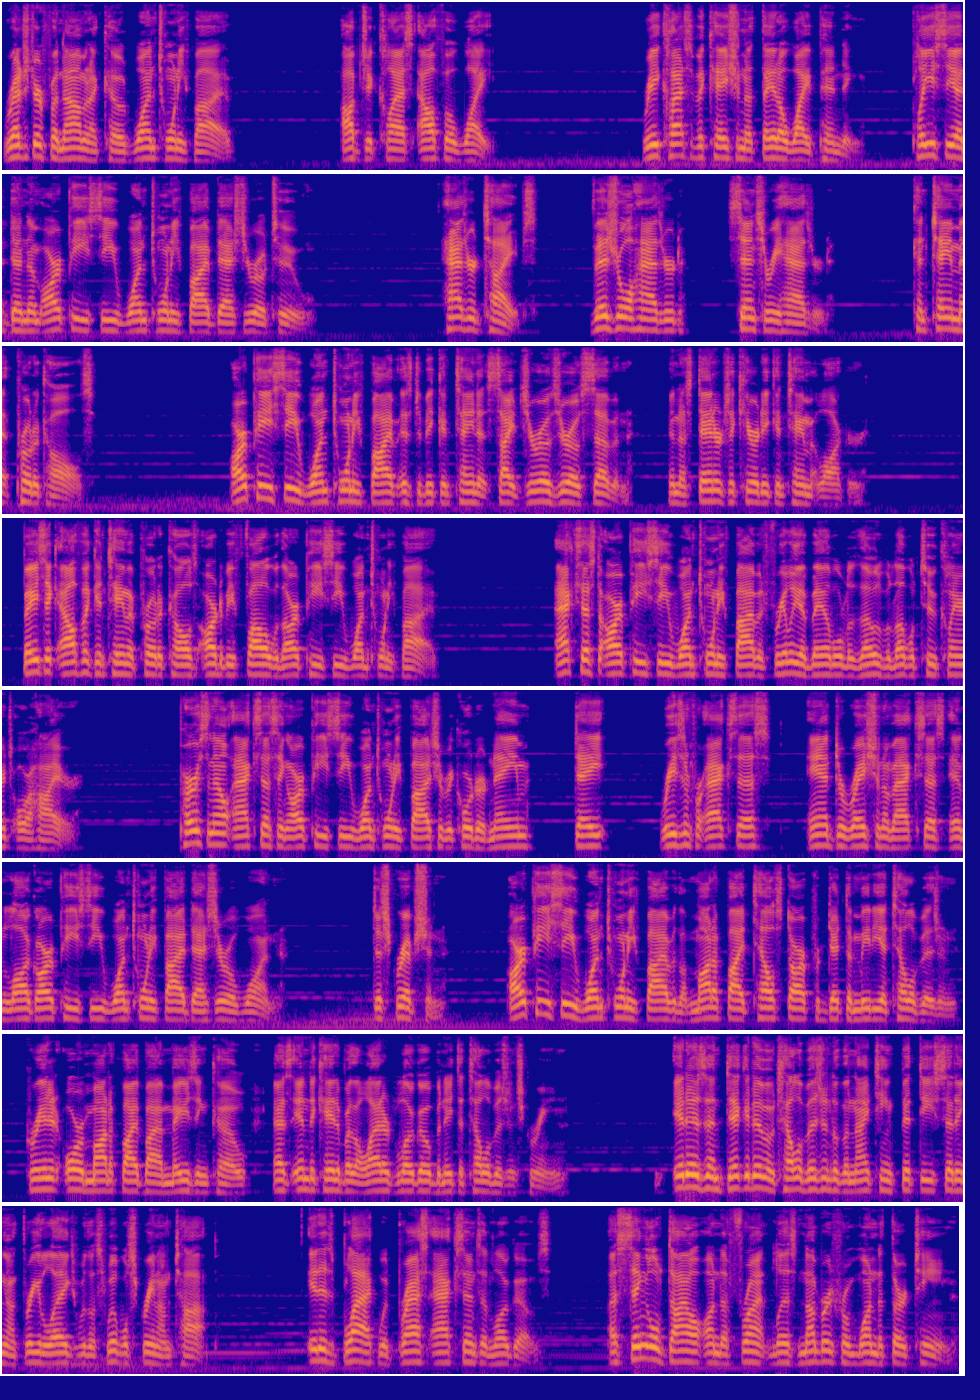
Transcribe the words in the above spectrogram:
Registered Phenomena Code 125 Object Class Alpha White. Reclassification of Theta White pending. Please see Addendum RPC-125-02 Hazard Types. Visual Hazard Sensory Hazard. Containment Protocols. RPC-125 is to be contained at Site-007 in a standard security containment locker. Basic Alpha containment protocols are to be followed with RPC-125. Access to RPC-125 is freely available to those with Level 2 clearance or higher. Personnel accessing RPC-125 should record their name, date, reason for access, and duration of access in Log RPC-125-01. Description: RPC-125 is a modified Telstar Predictive Media television, created or modified by Amazing Co., as indicated by the latter's logo beneath the television screen. It is indicative of televisions of the 1950s sitting on three legs with a swivel screen on top. It is black with brass accents and logos. A single dial on the front lists numbers from 1 to 13.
